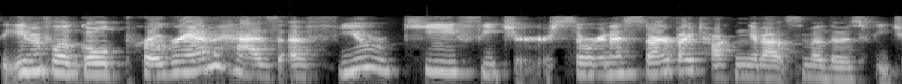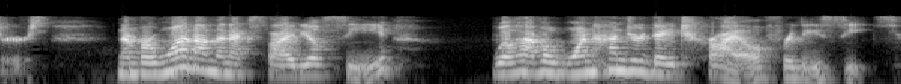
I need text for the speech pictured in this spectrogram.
The Evenflo Gold program has a few key features. So we're going to start by talking about some of those features. Number one on the next slide, you'll see we'll have a 100 day trial for these seats.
